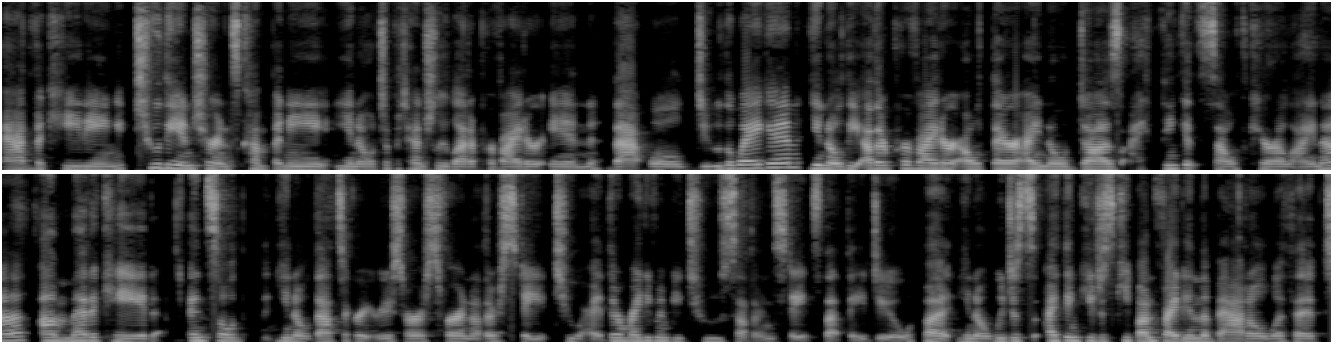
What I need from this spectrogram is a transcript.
advocating to the insurance company, you know, to potentially let a provider in that will do the wagon. You know, the other provider out there I know does, I think it's South Carolina, um, Medicaid. And so, you know, that's a great resource for another state too. I, there might even be two southern states that they do. But, you know, we just, I think you just keep on fighting the battle with it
